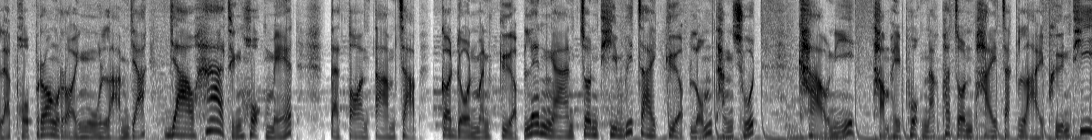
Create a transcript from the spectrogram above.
และพบร่องรอยงูหลามยักษ์ยาว 5-6 เมตร แต่ตอนตามจับก็โดนมันเกือบเล่นงานจนทีมวิจัยเกือบล้มทั้งชุด ข่าวนี้ทำให้พวกนักผจญภัยจากหลายพื้นที่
